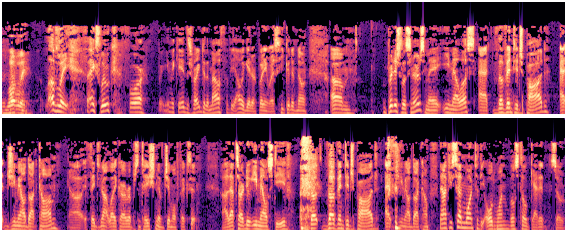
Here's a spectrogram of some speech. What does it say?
Lovely. Lovely, thanks, Luke, for bringing the kids right to the mouth of the alligator. But anyways, he could have known. Um, British listeners may email us at thevintagepod at gmail.com uh, if they do not like our representation of Jim'll Fix It. Uh, that's our new email, Steve. The, thevintagepod at gmail.com. Now, if you send one to the old one, we'll still get it. So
